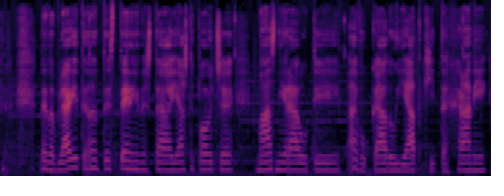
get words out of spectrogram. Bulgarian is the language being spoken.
не наблягайте на тестени неща, яще повече мазни работи, авокадо, ядки, тахани,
